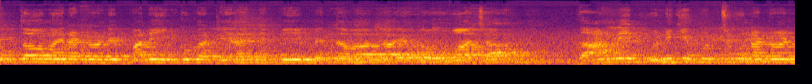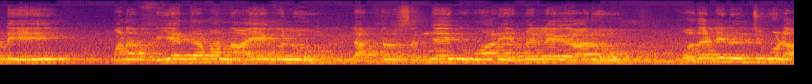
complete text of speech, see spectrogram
ఉత్తమమైనటువంటి పని ఇంకొకటి లేదని చెప్పి పెద్దవాళ్ళ యొక్క ఉవాచ. దాన్ని ఉనికి పుచ్చుకున్నటువంటి మన ప్రియతమ నాయకులు డాక్టర్ సంజయ్ కుమార్ ఎమ్మెల్యే గారు మొదటి నుంచి కూడా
